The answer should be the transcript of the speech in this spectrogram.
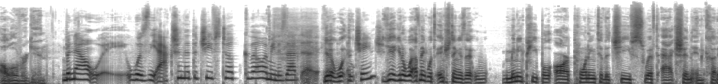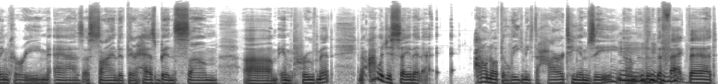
all over again. But now, was the action that the Chiefs took, though? I mean, is that a, you know, what, a change? Yeah, you know what? I think what's interesting is that many people are pointing to the Chiefs' swift action in cutting Kareem as a sign that there has been some um, improvement. You know, I would just say that I don't know if the league needs to hire TMZ. Um, the, the mm. fact that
